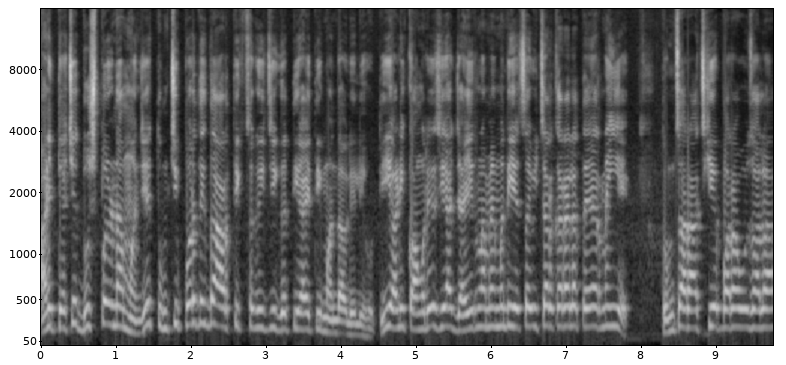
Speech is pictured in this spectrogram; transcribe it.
आणि त्याचे दुष्परिणाम म्हणजे तुमची परत एकदा आर्थिक सगळी जी गती आहे ती मंदावलेली होती आणि काँग्रेस या जाहीरनाम्यामध्ये याचा विचार करायला तयार नाही आहे तुमचा राजकीय पराभव झाला.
